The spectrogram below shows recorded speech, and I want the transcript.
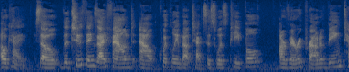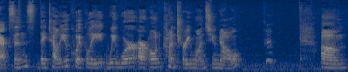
Okay, so the two things I found out quickly about Texas was people are very proud of being Texans. They tell you quickly, we were our own country once, you know. um,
